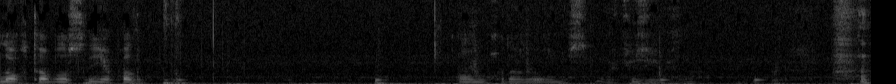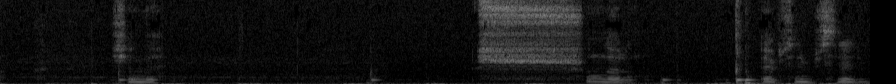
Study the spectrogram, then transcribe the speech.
Log tablosunu yapalım. Ama bu kadar da olmasın. Öküz gibi. Şimdi şunların hepsini bir silelim.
